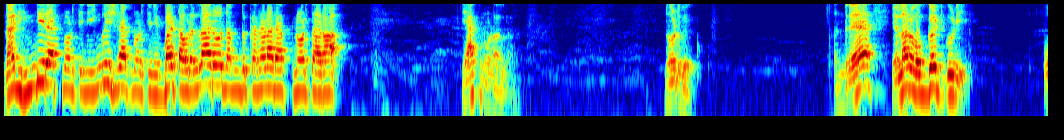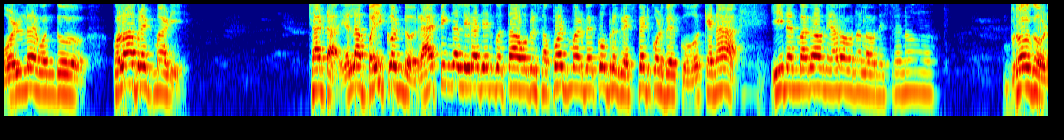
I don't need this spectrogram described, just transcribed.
ನಾನು ಹಿಂದಿ ರ್ಯಾಪ್ ನೋಡ್ತೀನಿ ಇಂಗ್ಲಿಷ್ ರ್ಯಾಪ್ ನೋಡ್ತೀನಿ ಬಟ್ ಅವರೆಲ್ಲರೂ ನಮ್ದು ಕನ್ನಡ ರ್ಯಾಪ್ ನೋಡ್ತಾರಾ? ಯಾಕೆ ನೋಡಲ್ಲ? ನೋಡಬೇಕು. ಅಂದ್ರೆ ಎಲ್ಲರೂ ಒಗ್ಗಟ್ಟುಗೂಡಿ ಒಳ್ಳೆ ಒಂದು ಕೊಲಾಬ್ರೇಟ್ ಮಾಡಿ. ಚಾಟ, ಎಲ್ಲ ಬೈಕೊಂಡು ರ್ಯಾಪಿಂಗ್ ಅಲ್ಲಿ ಇರೋದೇನ್ ಗೊತ್ತಾ? ಒಬ್ರಿಗೆ ಸಪೋರ್ಟ್ ಮಾಡಬೇಕು, ಒಬ್ರಿಗೆ ರೆಸ್ಪೆಕ್ಟ್ ಕೊಡಬೇಕು ಓಕೆನಾ ಈ ನನ್ನ ಮಗ ಅವ್ನು ಯಾರೋ, ಅವನಲ್ಲ, ಅವನ ಹೆಸರೇನು? ಬ್ರೋಗೌಡ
